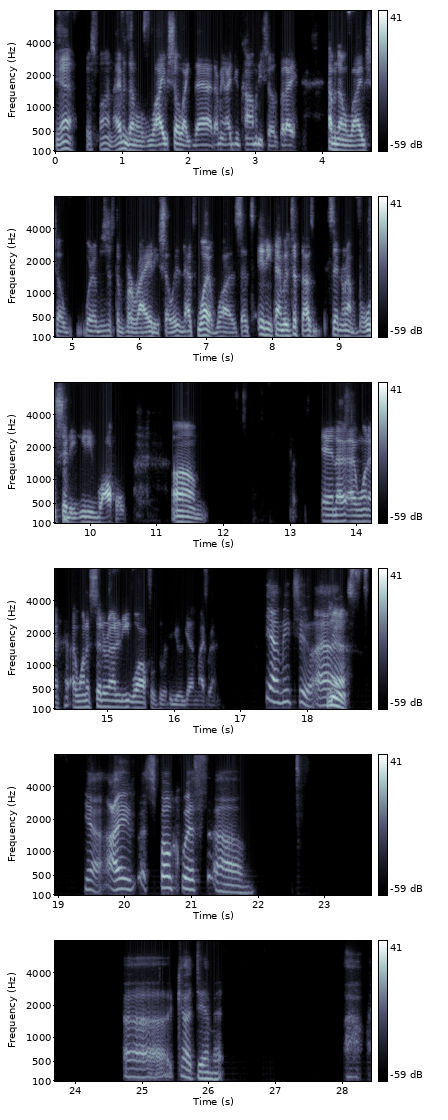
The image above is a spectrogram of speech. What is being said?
yeah it was fun. I haven't done a live show like that. I mean i do comedy shows but i haven't done a live show where it was just a variety show. That's what it was. That's anytime it was just us sitting around bullshitting eating waffles. Um and I want to I want to sit around and eat waffles with you again, my friend. yeah, me too. Uh, yeah, yeah i spoke with um uh god damn it oh my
